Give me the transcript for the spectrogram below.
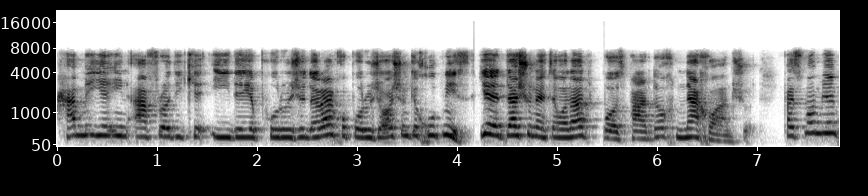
همه این افرادی که ایده پروژه دارن خب پروژه هاشون که خوب نیست. یه عدهشون احتمالا باز پرداخت نخواهند شد. پس ما میایم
